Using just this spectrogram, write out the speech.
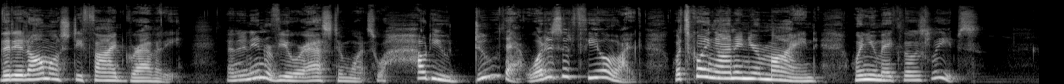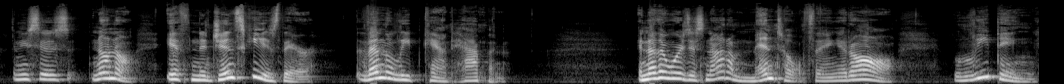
that it almost defied gravity. And an interviewer asked him once, Well, how do you do that? What does it feel like? What's going on in your mind when you make those leaps? And he says, No, no, if Nijinsky is there, then the leap can't happen. In other words, it's not a mental thing at all. Leaping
